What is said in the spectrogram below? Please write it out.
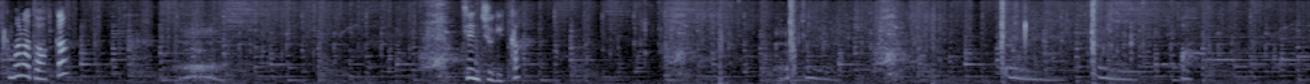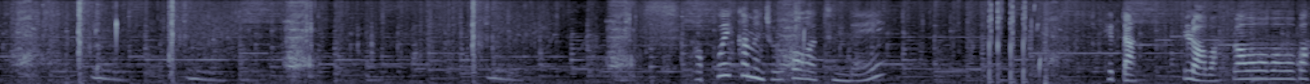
그만 하나 더 할까? 쟨 죽일까? 아, 포획하면 좋을 것 같은데. 됐다. 일로 와봐. 일로 와봐, 와봐, 와봐.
